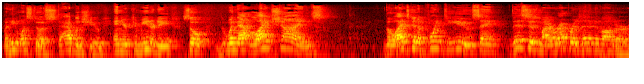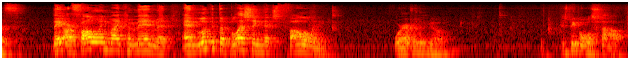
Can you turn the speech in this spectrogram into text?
But He wants to establish you in your community so when that light shines, the light's going to point to you saying, This is my representative on earth they are following my commandment, and look at the blessing that's following wherever they go. Because people will stop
